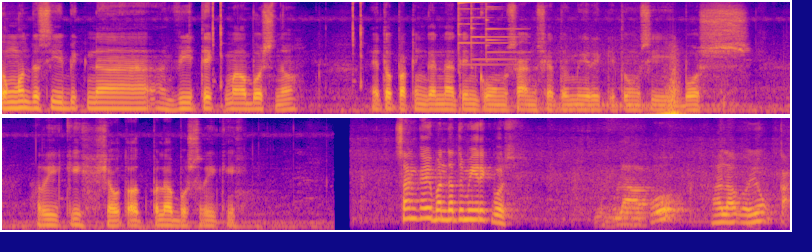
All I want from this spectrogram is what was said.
Itong Honda Civic na VTEC mga boss, no? Ito, pakinggan natin kung saan siya tumirik itong si Boss Ricky. Shout out pala, Boss Ricky. Saan kayo banda tumirik, boss? Wala po. Hala, yung, ka-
